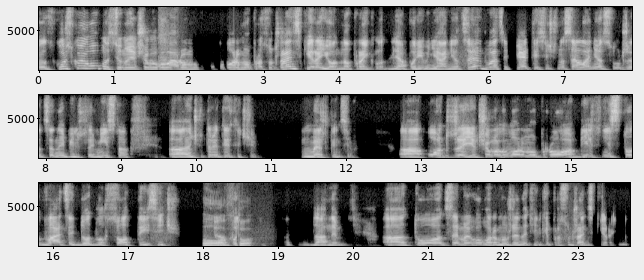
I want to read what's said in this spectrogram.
Е, З Курської області, ну якщо ми говоримо, говоримо про Суджанський район, наприклад, для порівняння, це 25 тисяч населення. Суджа це найбільше місто, а, 4 тисячі мешканців. Отже, якщо ми говоримо про більш ніж 120 до 200 тисяч О, Е, хто? даним, то це ми говоримо вже не тільки про Суджанський район.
